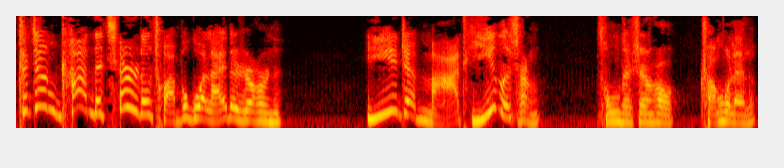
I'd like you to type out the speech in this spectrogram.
他正看的气儿都喘不过来的时候呢，一阵马蹄子声从他身后传过来了。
